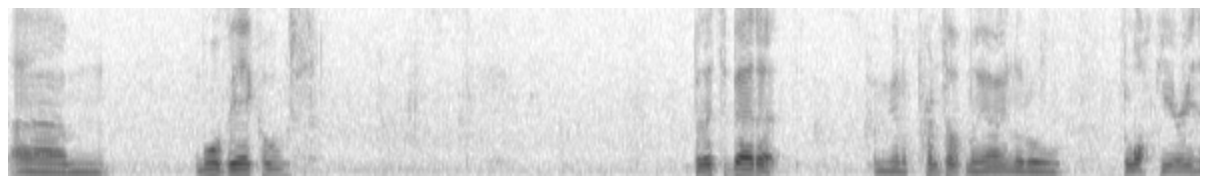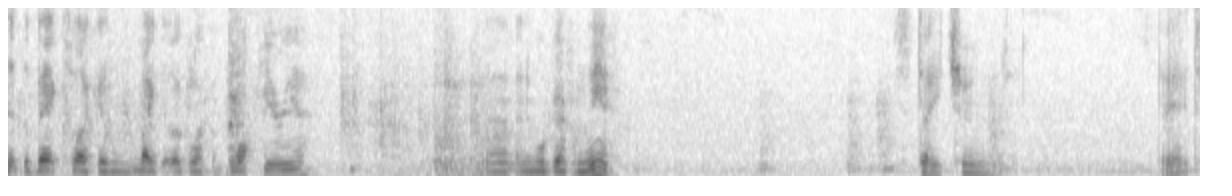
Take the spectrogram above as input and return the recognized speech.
um, more vehicles, but that's about it. I'm going to print off my own little block areas at the back so I can make it look like a block area um, and we'll go from there. Stay tuned. That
